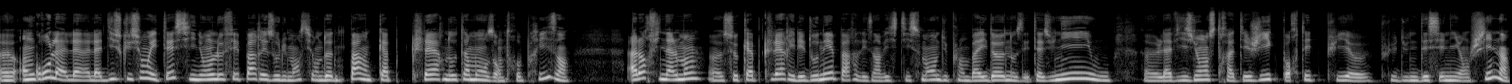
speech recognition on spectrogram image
Euh, en gros, la, la, discussion était si on ne le fait pas résolument, si on ne donne pas un cap clair, notamment aux entreprises, alors finalement, euh, ce cap clair, il est donné par les investissements du plan Biden aux États-Unis ou euh, la vision stratégique portée depuis euh, plus d'une décennie en Chine.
